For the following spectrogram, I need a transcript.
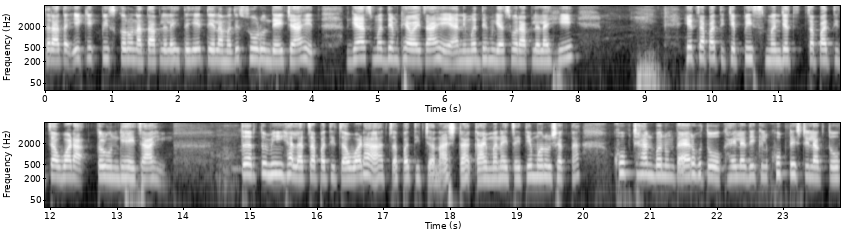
तर आता एक एक पीस करून आता आपल्याला इथं हे तेलामध्ये सोडून द्यायचे आहेत. गॅस मध्यम ठेवायचा आहे आणि मध्यम गॅसवर आपल्याला ही हे चपातीचे पीस म्हणजेच चपातीचा वडा तळून घ्यायचा आहे. तर तुम्ही ह्याला चपातीचा वडा चपातीचा नाश्ता काय म्हणायचं आहे ते म्हणू शकता. खूप छान बनून तयार होतो खायला देखील खूप टेस्टी लागतो.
